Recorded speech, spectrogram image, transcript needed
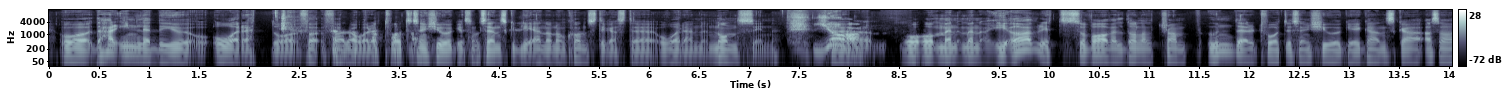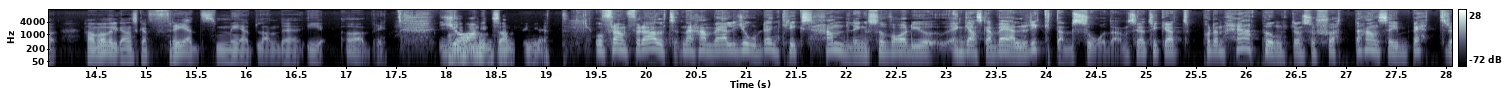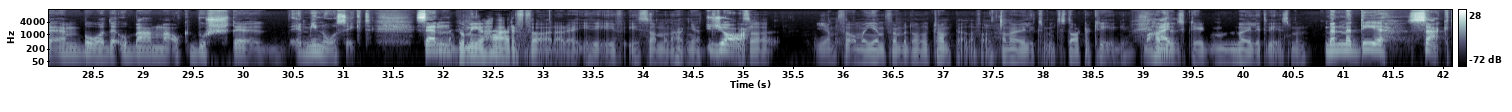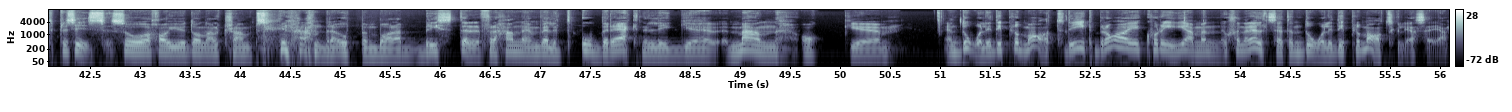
Och det här inledde ju året då, för, förra året, 2020, som sen skulle bli en av de konstigaste åren någonsin. Ja! Uh, och, och, men, men i övrigt så var väl Donald Trump under 2020 ganska, alltså han var väl ganska fredsmedlande i övrigt. Om ja, jag minns allting rätt. Och framförallt när han väl gjorde en krigshandling så var det ju en ganska välriktad sådan. Så jag tycker att på den här punkten så skötte han sig bättre än både Obama och Bush. Det är min åsikt. Sen, De är ju härförare i, i, i sammanhanget. Ja. Alltså, Jämför, om man jämför med Donald Trump i alla fall. Han har ju liksom inte startat krig. Handelskrig Nej. möjligtvis. Men... men med det sagt, precis, så har ju Donald Trump sina andra uppenbara brister. För han är en väldigt oberäknelig eh, man och eh, en dålig diplomat. Det gick bra i Korea, men generellt sett en dålig diplomat skulle jag säga.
